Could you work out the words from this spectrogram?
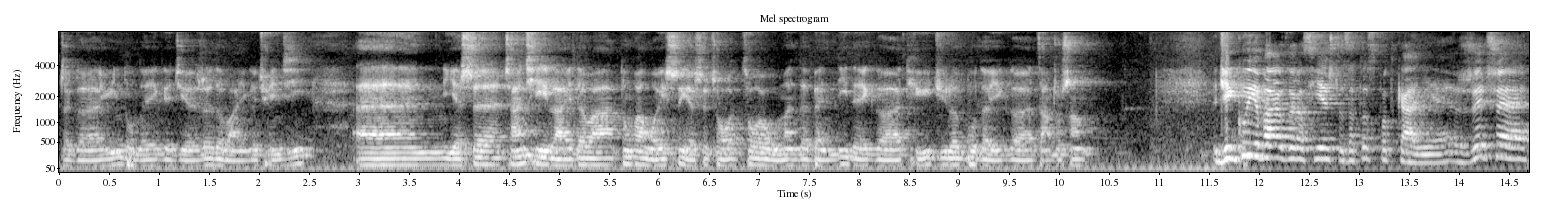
这个运动的一个节日对吧？一个拳击，嗯、也是长期以来的吧？东方卫视也是作作为我们的本地的一个体育俱乐部的一个赞助商。Dziękuję bardzo raz jeszcze za to spotkanie. Życzę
